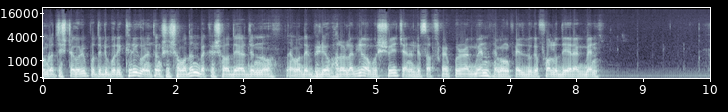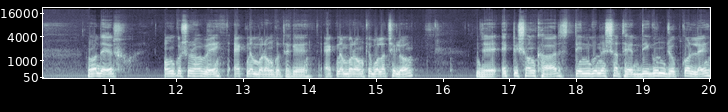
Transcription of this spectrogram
আমরা চেষ্টা করি প্রতিটি পরীক্ষারই গণিত অংশের সমাধান ব্যাখ্যা সহ দেওয়ার জন্য। আমাদের ভিডিও ভালো লাগলে অবশ্যই চ্যানেলটি সাবস্ক্রাইব করে রাখবেন এবং ফেসবুকে ফলো দিয়ে রাখবেন। আমাদের অঙ্ক শুরু হবে এক নম্বর অঙ্ক থেকে। এক নম্বর অঙ্কে বলা ছিল যে একটি সংখ্যার তিন গুণের সাথে দ্বিগুণ যোগ করলে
